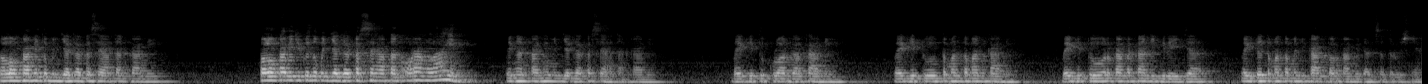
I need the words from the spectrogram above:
tolong kami untuk menjaga kesehatan kami. Tolong kami juga untuk menjaga kesehatan orang lain dengan kami menjaga kesehatan kami. Baik itu keluarga kami, baik itu teman-teman kami, baik itu rekan-rekan di gereja, baik itu teman-teman di kantor kami dan seterusnya.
